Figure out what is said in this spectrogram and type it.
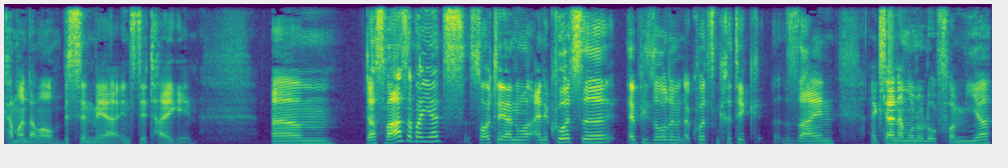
kann man da mal auch ein bisschen mehr ins Detail gehen. Ähm, das war's aber jetzt. Sollte ja nur eine kurze Episode mit einer kurzen Kritik sein. Ein kleiner Monolog von mir.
